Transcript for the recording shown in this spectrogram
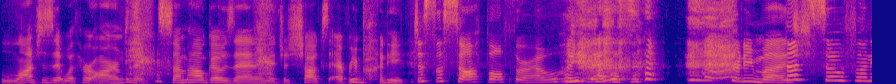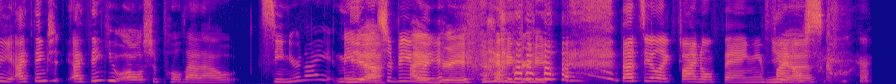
launches it with her arms and it somehow goes in and it just shocks everybody. Just a softball throw like this. Pretty much. That's so funny. I think I think you all should pull that out senior night. Maybe yeah, that should be. I agree. I agree. that's your like final thing, final Yeah. score.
